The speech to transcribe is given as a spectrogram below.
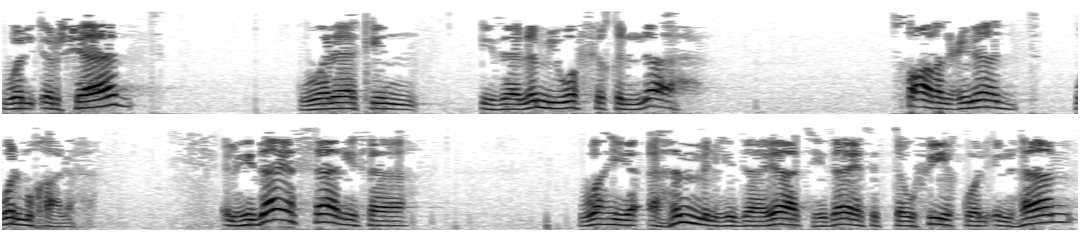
والإرشاد ولكن إذا لم يوفق الله صار العناد والمخالفة. الهداية الثالثة وهي أهم الهدايات هداية التوفيق والإلهام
